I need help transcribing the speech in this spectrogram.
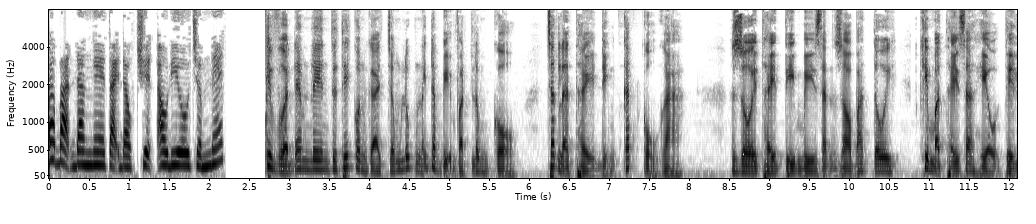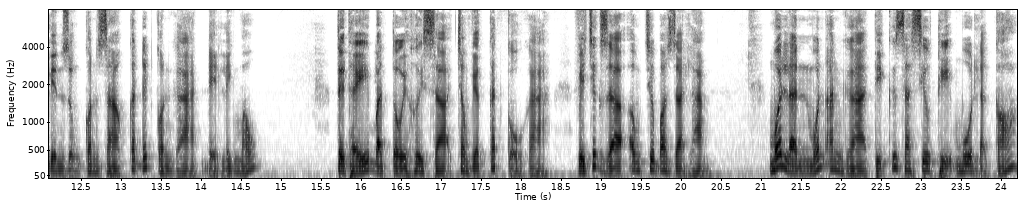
Các bạn đang nghe tại đọc chuyện audio.net Khi vừa đem lên, tôi thấy con gà trống lúc nãy đã bị vặt lông cổ. Chắc là thầy định cắt cổ gà. Rồi thầy tỉ mỉ dặn dò ba tôi. Khi mà thầy ra hiệu thì liền dùng con dao cắt đứt con gà để lấy máu. Tôi thấy bà tôi hơi sợ trong việc cắt cổ gà. Vì trước giờ ông chưa bao giờ làm. Mỗi lần muốn ăn gà thì cứ ra siêu thị mua là có.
